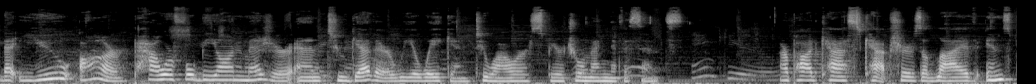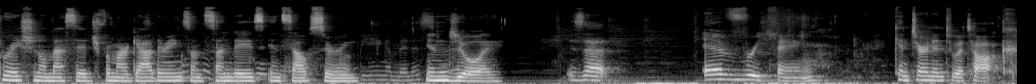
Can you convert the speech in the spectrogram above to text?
That you are powerful beyond measure, and together we awaken to our spiritual magnificence. Thank you. Our podcast captures a live inspirational message from our gatherings on Sundays in South Surrey. Enjoy. is that everything can turn into a talk.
